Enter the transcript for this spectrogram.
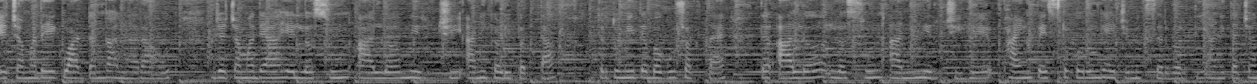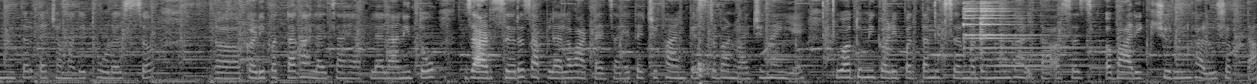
याच्यामध्ये एक वाटण घालणार आहोत ज्याच्यामध्ये आहे लसूण आलं मिरची आणि कढीपत्ता. तर तुम्ही ते बघू शकताय. तर आलं लसूण आणि मिरची हे फाईन पेस्ट करून घ्यायची मिक्सरवरती आणि त्याच्यानंतर त्याच्यामध्ये थोडंसं कढीपत्ता घालायचा आहे आपल्याला आणि तो जाडसरच आपल्याला वाटायचा आहे. त्याची फाईन पेस्ट बनवायची नाही आहे किंवा तुम्ही कढीपत्ता मिक्सरमध्ये न घालता असंच बारीक चिरून घालू शकता.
